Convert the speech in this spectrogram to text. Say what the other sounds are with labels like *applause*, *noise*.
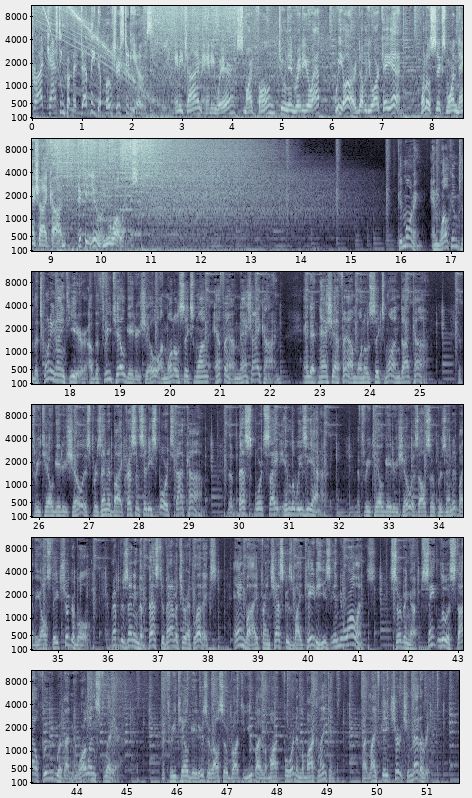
Broadcasting from the Dudley DeBosier Studios. Anytime, anywhere, smartphone, tune in radio app. We are WRKN. 1061 Nash Icon, Picayune, New Orleans. Good morning, and welcome to the 29th year of the Three Tailgaters Show on 1061 FM Nash Icon and at NashFM1061.com. The Three Tailgaters Show is presented by CrescentCitySports.com, the best sports site in Louisiana. The Three Tailgaters Show is also presented by the Allstate Sugar Bowl, representing the best of amateur athletics, and by Francesca's by Katie's in New Orleans, serving up St. Louis style food with a New Orleans flair. The Three Tailgaters are also brought to you by Lamarque Ford and Lamarque Lincoln, by Lifegate Church in Metairie,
